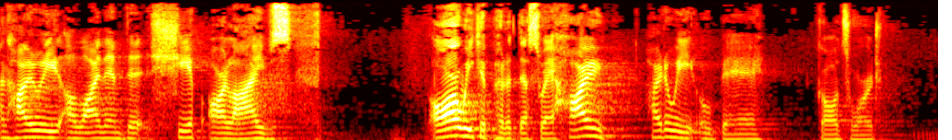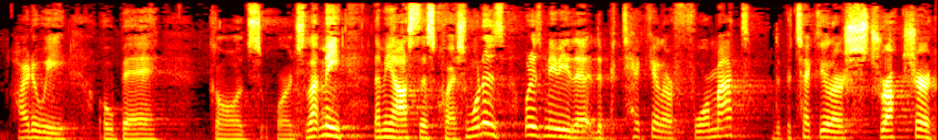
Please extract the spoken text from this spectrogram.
and how do we allow them to shape our lives? Or we could put it this way, how, how do we obey God's Word? How do we obey God's Word? So let me, let me ask this question. What is, what is maybe the, the particular format, the particular structure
